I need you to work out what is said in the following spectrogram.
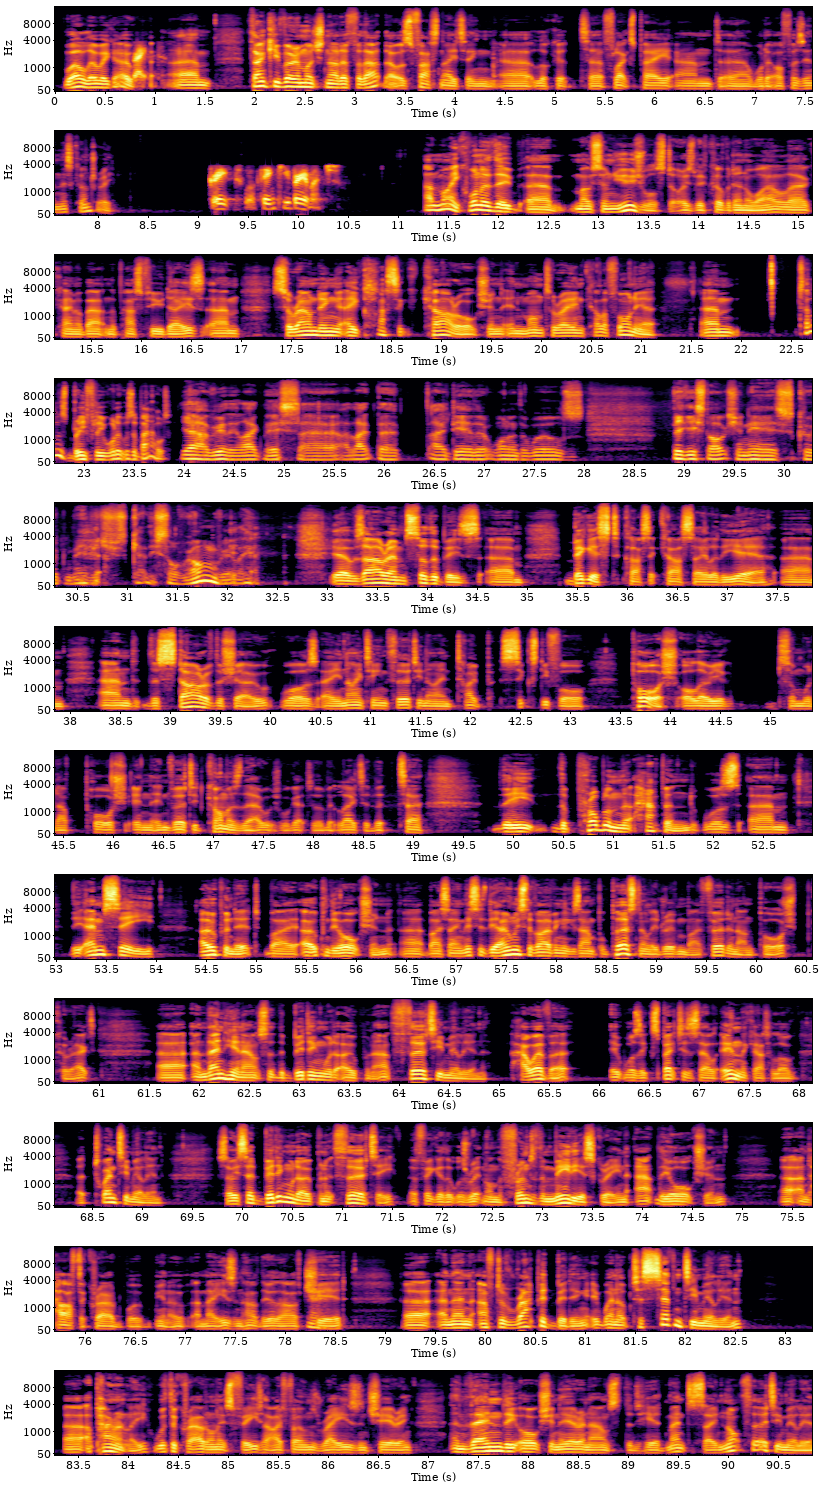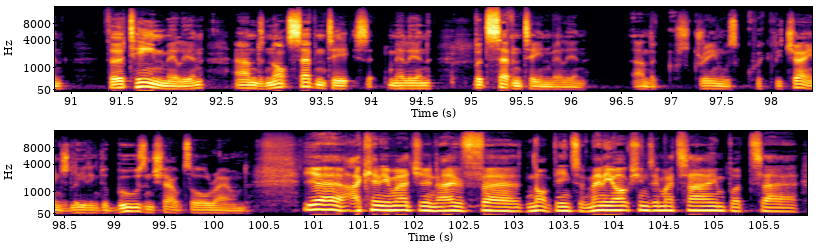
Well, there we go. Right. Um, thank you very much, Nada, for that. That was fascinating uh, look at uh, FlexPay and uh, what it offers in this country. Great. Well, thank you very much. And Mike, one of the uh, most unusual stories we've covered in a while uh, came about in the past few days um, surrounding a classic car auction in Monterey, in California. Um, tell us briefly what it was about. Yeah, I really like this. Uh, I like the idea that one of the world's biggest auctioneers could maybe yeah. just get this all wrong, really. Yeah. Yeah it was RM Sotheby's um, biggest classic car sale of the year. Um, and the star of the show was a 1939 Type 64 Porsche, although you, some would have Porsche in inverted commas there, which we'll get to a bit later. But uh, the, the problem that happened was um, the MC opened it by opened the auction uh, by saying this is the only surviving example personally driven by Ferdinand Porsche, correct? Uh, and then he announced that the bidding would open at 30 million. However, it was expected to sell in the catalogue at 20 million. So he said bidding would open at 30, a figure that was written on the front of the media screen at the auction, uh, and half the crowd were, you know, amazed and half the other half cheered. Yeah. Uh, and then after rapid bidding, it went up to 70 million, uh, apparently, with the crowd on its feet, iPhones raised and cheering. And then the auctioneer announced that he had meant to say not 30 million, 13 million, and not 70 million, but 17 million. And the screen was quickly changed, leading to boos and shouts all round. Yeah, I can imagine. I've uh, not been to many auctions in my time, but uh,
